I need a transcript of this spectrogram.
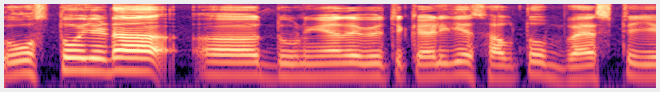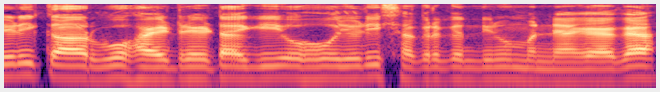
ਦੋਸਤੋ ਜਿਹੜਾ ਦੁਨੀਆ ਦੇ ਵਿੱਚ ਕਹਿ ਲਈਏ ਸਭ ਤੋਂ ਬੈਸਟ ਜਿਹੜੀ ਕਾਰਬੋਹਾਈਡਰੇਟ ਹੈਗੀ, ਉਹ ਜਿਹੜੀ ਸ਼ਕਰਕੰਦੀ ਨੂੰ ਮੰਨਿਆ ਗਿਆ ਹੈਗਾ।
